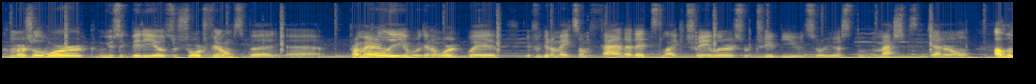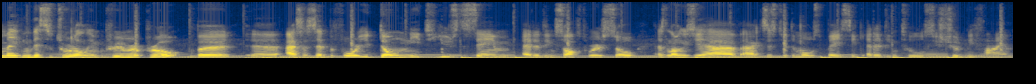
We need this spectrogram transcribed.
commercial work, music videos, or short films, but uh, primarily we're gonna work with if we're gonna make some fan edits like trailers or tributes or just movie mashups in general. I'll be making this tutorial in Premiere Pro, but uh, as I said before, you don't need to use the same editing software, so as long as you have access to the most basic editing tools, you should be fine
